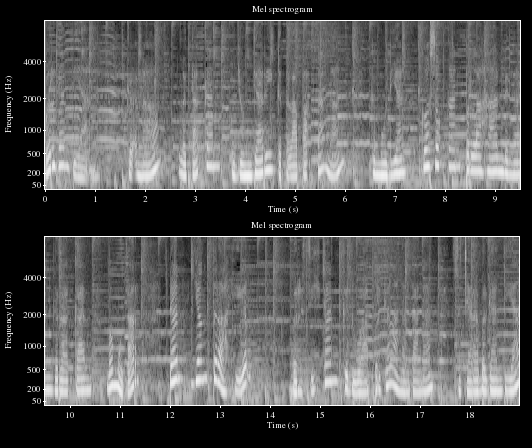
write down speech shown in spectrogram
bergantian. Keenam, letakkan ujung jari ke telapak tangan, kemudian gosokkan perlahan dengan gerakan memutar, dan yang terakhir, bersihkan kedua pergelangan tangan secara bergantian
